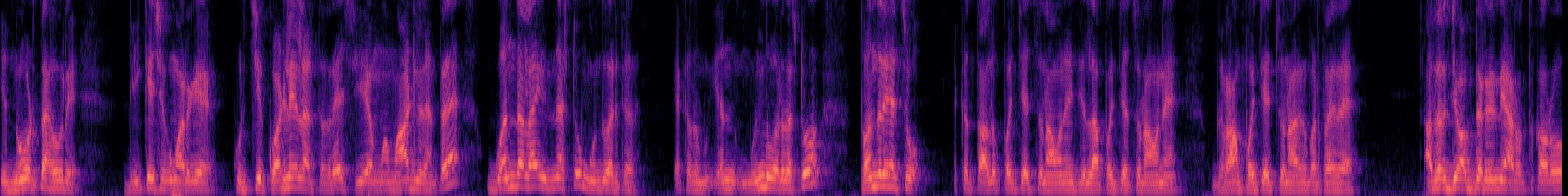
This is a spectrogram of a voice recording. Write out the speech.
ಇದು ನೋಡ್ತಾ ಹೋಗ್ರಿ. ಡಿ ಕೆ ಶಿವಕುಮಾರ್ಗೆ ಕುರ್ಚಿ ಕೊಡಲಿಲ್ಲ ಅಂತಂದರೆ ಸಿ ಎಂ ಮಾಡಲಿಲ್ಲ ಅಂತಂದರೆ ಗೊಂದಲ ಇನ್ನಷ್ಟು ಮುಂದುವರಿತದೆ. ಯಾಕಂದ್ರೆ ಎನ್ ಮುಂದುವರೆದಷ್ಟು ತೊಂದರೆ ಹೆಚ್ಚು. ಯಾಕಂದ್ರೆ ತಾಲೂಕು ಪಂಚಾಯತ್ ಚುನಾವಣೆ, ಜಿಲ್ಲಾ ಪಂಚಾಯತ್ ಚುನಾವಣೆ, ಗ್ರಾಮ ಪಂಚಾಯತ್ ಚುನಾವಣೆ ಬರ್ತಾಯಿದೆ ಅದರ ಜವಾಬ್ದಾರಿಯನ್ನು ಯಾರು ಹೊತ್ಕೋರು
